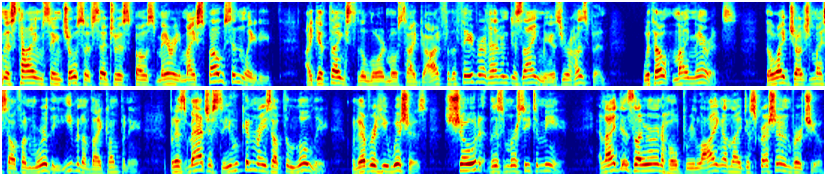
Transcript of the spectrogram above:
this time, St. Joseph said to his spouse Mary, My spouse and lady, I give thanks to the Lord Most High God for the favor of having designed me as your husband without my merits, though I judged myself unworthy even of thy company. But his majesty, who can raise up the lowly whenever he wishes, showed this mercy to me. And I desire and hope, relying on thy discretion and virtue,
